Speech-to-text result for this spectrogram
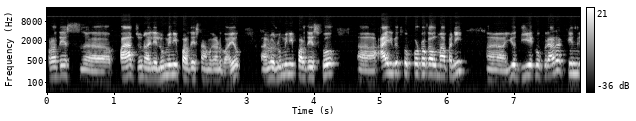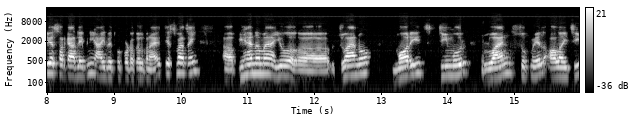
प्रदेश पाँच जुन अहिले लुम्बिनी प्रदेश नामाकरण भयो हाम्रो लुम्बिनी प्रदेशको आयुर्वेदको प्रोटोकलमा पनि यो दिएको कुरा र केन्द्रीय सरकारले पनि आयुर्वेदको प्रोटोकल बनायो। त्यसमा चाहिँ बिहानमा यो ज्वानो मरिच टिमुर ल्वाङ सुकमेल अलैँची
